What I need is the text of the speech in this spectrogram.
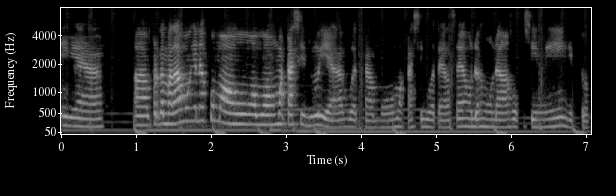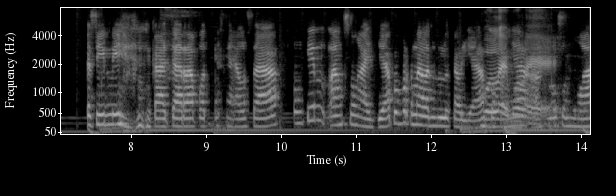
iya, Uh, pertama-tama mungkin aku mau ngomong makasih dulu ya buat kamu, makasih buat Elsa yang udah ngundang aku ke sini gitu. Ke sini ke acara podcastnya Elsa. Mungkin langsung aja apa perkenalan dulu kali ya. Boleh, Pokoknya, boleh. Halo semua,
